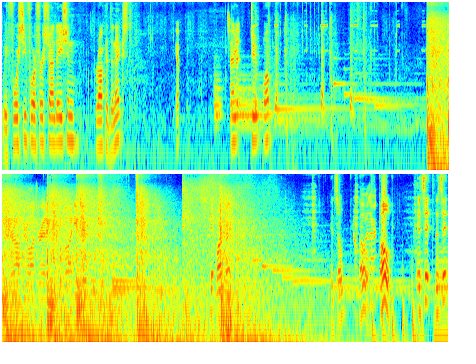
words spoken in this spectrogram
We 4C4 first foundation. Rocket the next. Yep. Send Three, it. two, one. You're off, your launcher ready. Behind you two. Hit marker. It's oh oh go in there. oh. It's it. That's it.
